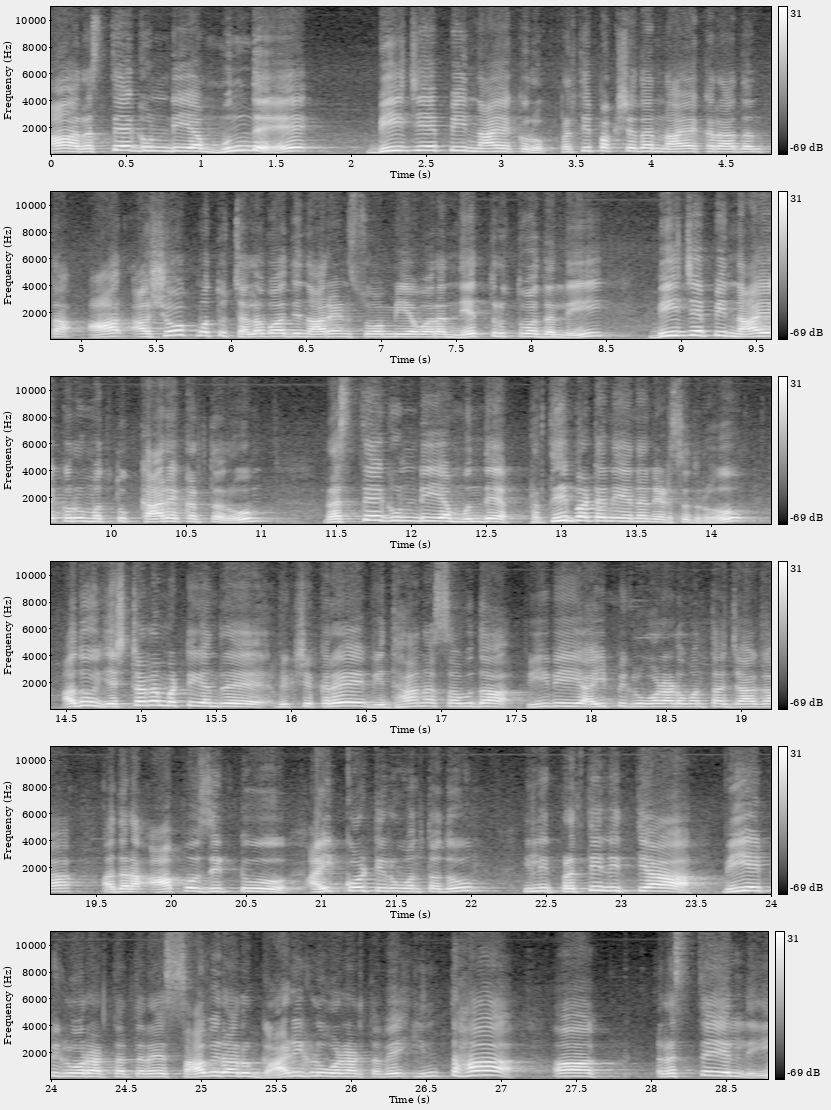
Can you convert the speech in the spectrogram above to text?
ಆ ರಸ್ತೆ ಗುಂಡಿಯ ಮುಂದೆ ಬಿ ಜೆ ಪಿ ನಾಯಕರು, ಪ್ರತಿಪಕ್ಷದ ನಾಯಕರಾದಂಥ ಆರ್ ಅಶೋಕ್ ಮತ್ತು ಚಲವಾದಿ ನಾರಾಯಣ ಸ್ವಾಮಿಯವರ ನೇತೃತ್ವದಲ್ಲಿ ಬಿ ಜೆ ಪಿ ನಾಯಕರು ಮತ್ತು ಕಾರ್ಯಕರ್ತರು ರಸ್ತೆ ಗುಂಡಿಯ ಮುಂದೆ ಪ್ರತಿಭಟನೆಯನ್ನು ನಡೆಸಿದ್ರು. ಅದು ಎಷ್ಟರ ಮಟ್ಟಿಗೆ ಅಂದರೆ ವೀಕ್ಷಕರೇ, ವಿಧಾನಸೌಧ ಪಿ ವಿ ಐ ಪಿಗಳು ಓಡಾಡುವಂಥ ಜಾಗ, ಅದರ ಆಪೋಸಿಟ್ಟು ಹೈಕೋರ್ಟ್ ಇರುವಂಥದ್ದು. ಇಲ್ಲಿ ಪ್ರತಿನಿತ್ಯ ವಿ ಐ ಪಿಗಳು ಓಡಾಡ್ತಾ ಇರ್ತಾರೆ, ಸಾವಿರಾರು ಗಾಡಿಗಳು ಓಡಾಡ್ತವೆ. ಇಂತಹ ರಸ್ತೆಯಲ್ಲಿ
